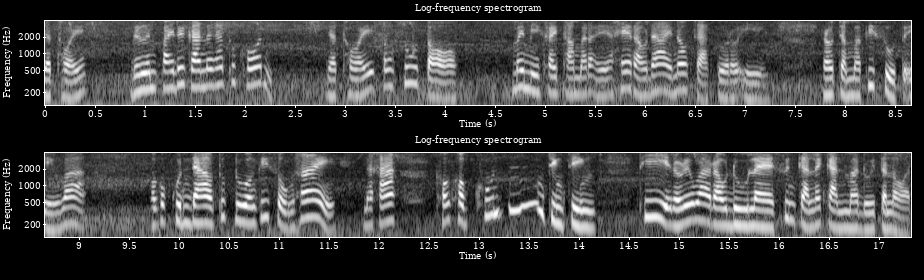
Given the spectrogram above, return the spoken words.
อย่าถอยเดินไปด้วยกันนะคะทุกคน อย่าถอยต้องสู้ต่อ ไม่มีใครทำอะไรให้เราได้นอกจากตัวเราเอง เราจะมาพิสูจน์ตัวเองว่าขอขอบคุณดาวทุกดวงที่ส่งให้นะคะขอขอบคุณจริง ๆ ที่เราเรียกว่าเราดูแลซึ่งกันและกันมาโดยตลอด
